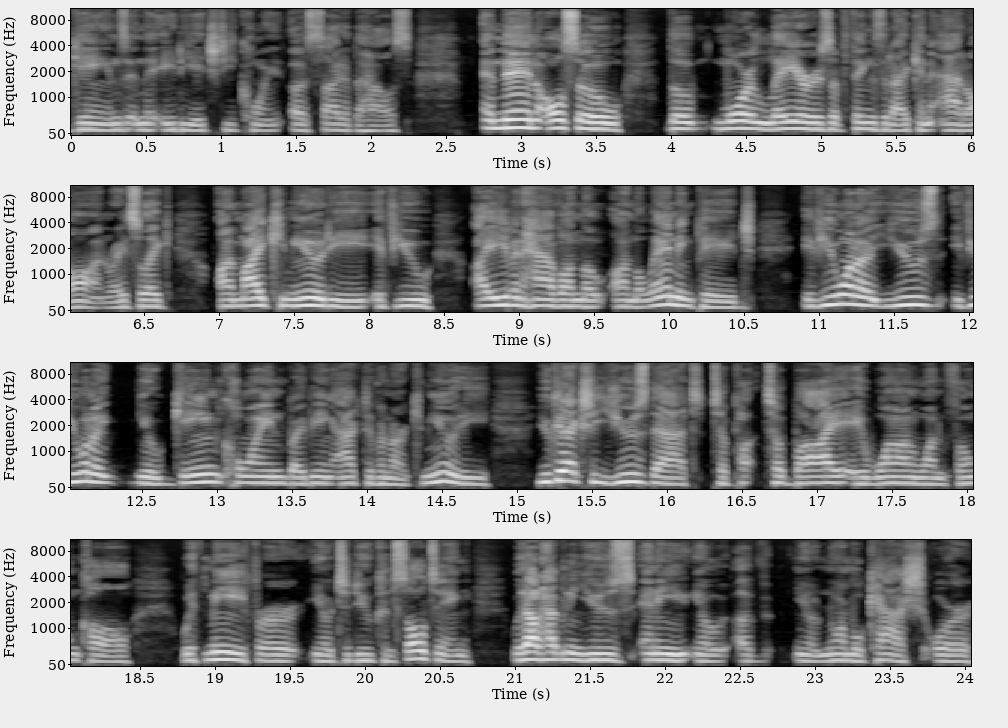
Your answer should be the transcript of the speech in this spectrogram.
gains in the ADHD coin uh, side of the house. And then also the more layers of things that I can add on, right? So like on my community, if you, I even have on the on the landing page, if you want to use if you want to you know gain coin by being active in our community you could actually use that to to buy a one-on-one phone call with me for you know to do consulting without having to use any you know of you know normal cash or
